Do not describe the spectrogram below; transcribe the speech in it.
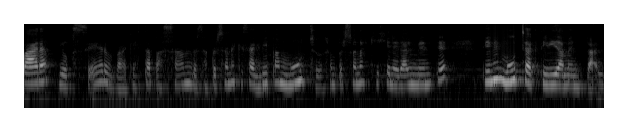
para y observa qué está pasando. Esas personas que se agripan mucho son personas que generalmente tienen mucha actividad mental.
